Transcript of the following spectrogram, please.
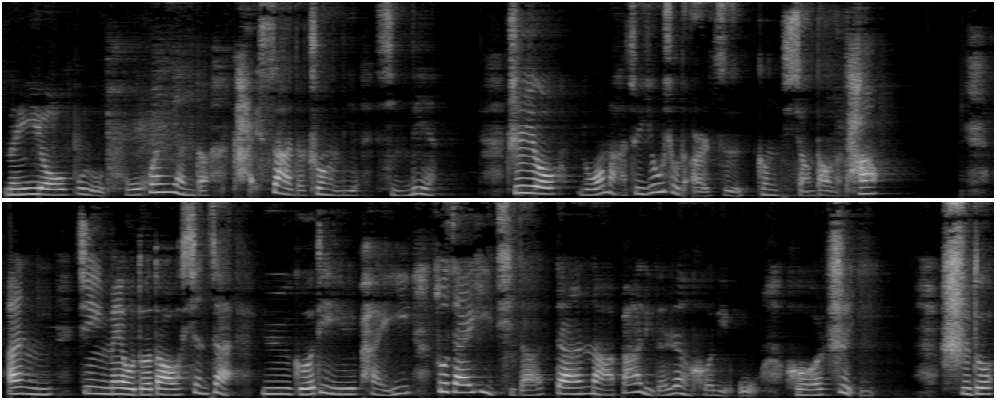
没有布鲁图欢宴的凯撒的壮烈行列，只有罗马最优秀的儿子更想到了他。安妮竟没有得到现在与格蒂派伊坐在一起的戴安娜·巴里的任何礼物和致意，使得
